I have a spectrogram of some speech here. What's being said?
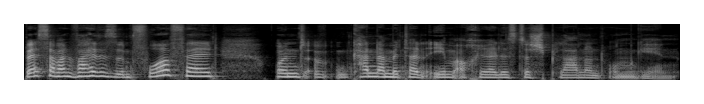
besser, man weiß es im Vorfeld und äh, kann damit dann eben auch realistisch planen und umgehen.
